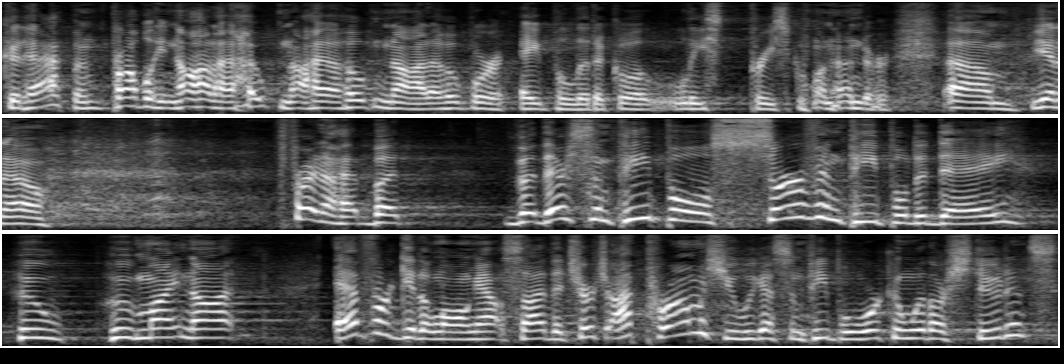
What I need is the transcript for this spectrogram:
Could happen. Probably not. I hope not. I hope not. I hope we're apolitical, at least preschool and under. Um, you know, it's probably not. But, but there's some people serving people today who, who might not ever get along outside the church. I promise you, we got some people working with our students,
